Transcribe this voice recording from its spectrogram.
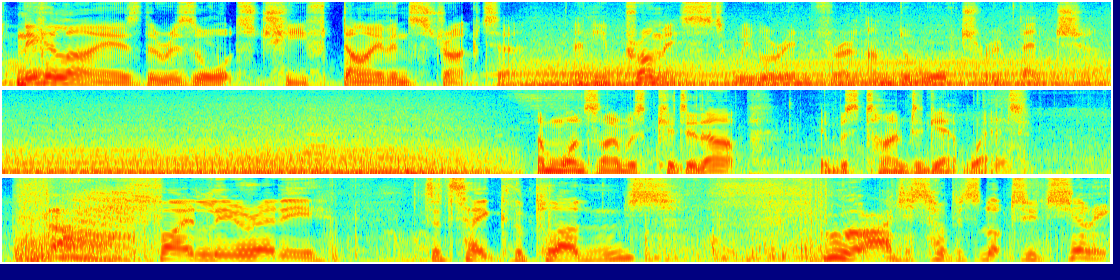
но- Nikolai is the resort's chief dive instructor, and he promised we were in for an underwater adventure. And once I was kitted up, it was time to get wet. Finally ready to take the plunge. I just hope it's not too chilly.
